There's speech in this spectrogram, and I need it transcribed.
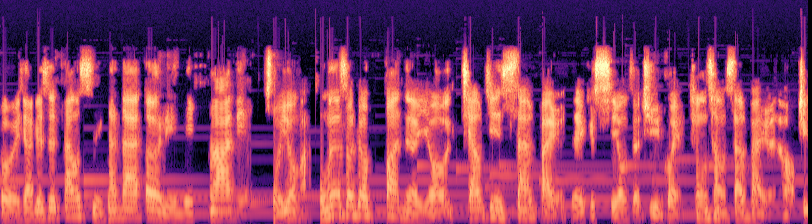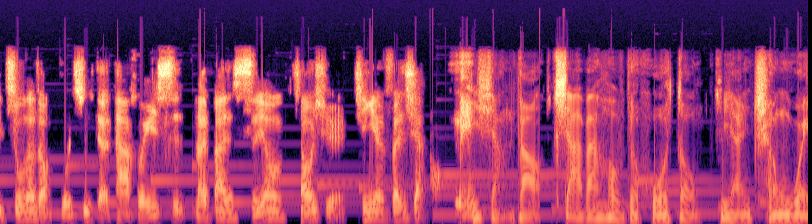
说一下，就是当时你看大概二零零八年左右嘛，我们那时候就办了有将近三百人的一个使用者聚会，同场三百人哦，去租那种国际的大会议室来办使用教学经验分享哦。没想到下班后的活动。竟然成为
